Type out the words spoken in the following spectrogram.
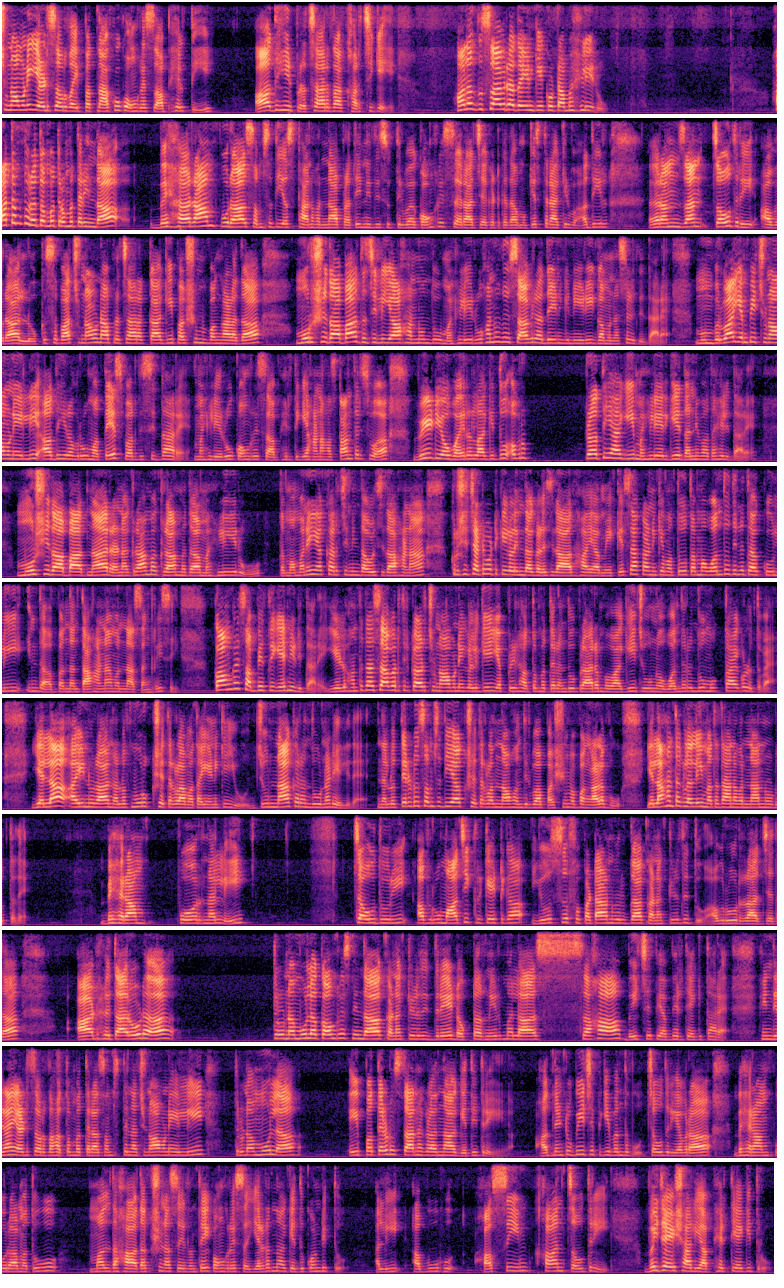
ಚುನಾವಣೆ ಎರಡ್ ಸಾವಿರದ ಇಪ್ಪತ್ನಾಲ್ಕು ಕಾಂಗ್ರೆಸ್ ಅಭ್ಯರ್ಥಿ ಆಧೀರ್ ಪ್ರಚಾರದ ಖರ್ಚಿಗೆ ಹನ್ನೊಂದು ಸಾವಿರ ದೇಣಿಗೆ ಕೊಟ್ಟ ಮಹಿಳೆಯರು. ಹತ್ತೊಂಬತ್ತು ನೂರ ತೊಂಬತ್ತೊಂಬತ್ತರಿಂದ ಬೆಹರಾಂಪುರ ಸಂಸದೀಯ ಸ್ಥಾನವನ್ನ ಪ್ರತಿನಿಧಿಸುತ್ತಿರುವ ಕಾಂಗ್ರೆಸ್ ರಾಜ್ಯ ಘಟಕದ ಮುಖ್ಯಸ್ಥರಾಗಿರುವ ಅಧೀರ್ ರಂಜಾನ್ ಚೌಧರಿ ಅವರ ಲೋಕಸಭಾ ಚುನಾವಣಾ ಪ್ರಚಾರಕ್ಕಾಗಿ ಪಶ್ಚಿಮ ಬಂಗಾಳದ ಮುರ್ಷಿದಾಬಾದ್ ಜಿಲ್ಲೆಯ ಹನ್ನೊಂದು ಮಹಿಳೆಯರು ಹನ್ನೊಂದು ಸಾವಿರ ದೇಣಿಗೆ ನೀಡಿ ಗಮನ ಸೆಳೆದಿದ್ದಾರೆ. ಮುಂಬರುವ ಎಂಪಿ ಚುನಾವಣೆಯಲ್ಲಿ ಅಧೀರ್ ಅವರು ಮತ್ತೆ ಸ್ಪರ್ಧಿಸಿದ್ದಾರೆ. ಮಹಿಳೆಯರು ಕಾಂಗ್ರೆಸ್ ಅಭ್ಯರ್ಥಿಗೆ ಹಣ ಹಸ್ತಾಂತರಿಸುವ ವಿಡಿಯೋ ವೈರಲ್ ಆಗಿದ್ದು, ಅವರು ಪ್ರತಿಯಾಗಿ ಮಹಿಳೆಯರಿಗೆ ಧನ್ಯವಾದ ಹೇಳಿದ್ದಾರೆ. ಮುರ್ಷಿದಾಬಾದ್ನ ರಣಗ್ರಾಮ ಗ್ರಾಮದ ಮಹಿಳೆಯರು ತಮ್ಮ ಮನೆಯ ಖರ್ಚಿನಿಂದ ಉಳಿಸಿದ ಹಣ, ಕೃಷಿ ಚಟುವಟಿಕೆಗಳಿಂದ ಗಳಿಸಿದ ಆದಾಯ ಮೇಕೆ ಸಾಕಾಣಿಕೆ ಮತ್ತು ತಮ್ಮ ಒಂದು ದಿನದ ಕೂಲಿಯಿಂದ ಬಂದಂತಹ ಹಣವನ್ನು ಸಂಗ್ರಹಿಸಿ ಕಾಂಗ್ರೆಸ್ ಅಭ್ಯರ್ಥಿಗೆ ನೀಡಿದ್ದಾರೆ. ಏಳು ಹಂತದ ಸಾರ್ವತ್ರಿಕ ಚುನಾವಣೆಗಳಿಗೆ ಏಪ್ರಿಲ್ ಹತ್ತೊಂಬತ್ತರಂದು ಪ್ರಾರಂಭವಾಗಿ ಜೂನ್ ಒಂದರಂದು ಮುಕ್ತಾಯಗೊಳ್ಳುತ್ತವೆ. ಎಲ್ಲ ಐನೂರ ನಲವತ್ಮೂರು ಕ್ಷೇತ್ರಗಳ ಮತ ಎಣಿಕೆಯು ಜೂನ್ ನಾಲ್ಕರಂದು ನಡೆಯಲಿದೆ. ನಲವತ್ತೆರಡು ಸಂಸದೀಯ ಕ್ಷೇತ್ರಗಳನ್ನು ಹೊಂದಿರುವ ಪಶ್ಚಿಮ ಬಂಗಾಳವು ಎಲ್ಲ ಹಂತಗಳಲ್ಲಿ ಮತದಾನವನ್ನು ನೋಡುತ್ತದೆ. ಬೆಹರಾಂಪುರ್ನಲ್ಲಿ ಚೌಧುರಿ ಅವರು ಮಾಜಿ ಕ್ರಿಕೆಟಿಗ ಯೂಸುಫ್ ಪಠಾಣ್ ವಿರುದ್ಧ ಕಣಕ್ಕಿಳಿದಿದ್ದು, ಅವರು ರಾಜ್ಯದ ಆಡಳಿತಾರೂಢ ತೃಣಮೂಲ ಕಾಂಗ್ರೆಸ್ನಿಂದ ಕಣಕ್ಕಿಳಿದಿದ್ದರೆ ಡಾಕ್ಟರ್ ನಿರ್ಮಲಾ ಸಹ ಬಿಜೆಪಿ ಅಭ್ಯರ್ಥಿಯಾಗಿದ್ದಾರೆ. ಹಿಂದಿನ ಎರಡು ಸಾವಿರದ ಹತ್ತೊಂಬತ್ತರ ಸಂಸತ್ತಿನ ಚುನಾವಣೆಯಲ್ಲಿ ತೃಣಮೂಲ ಇಪ್ಪತ್ತೆರಡು ಸ್ಥಾನಗಳನ್ನು ಗೆದ್ದಿದ್ರೆ ಹದಿನೆಂಟು ಬಿಜೆಪಿಗೆ ಬಂದವು. ಚೌಧರಿ ಅವರ ಬೆಹರಾಂಪುರ ಮತ್ತು ಮಲ್ದಹ ದಕ್ಷಿಣ ಸೇರಿದಂತೆ ಕಾಂಗ್ರೆಸ್ ಎರಡನ್ನ ಗೆದ್ದುಕೊಂಡಿತ್ತು. ಅಲ್ಲಿ ಅಬು ಹಸೀಂ ಖಾನ್ ಚೌಧರಿ ವಿಜಯಶಾಲಿ ಅಭ್ಯರ್ಥಿಯಾಗಿದ್ದರು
